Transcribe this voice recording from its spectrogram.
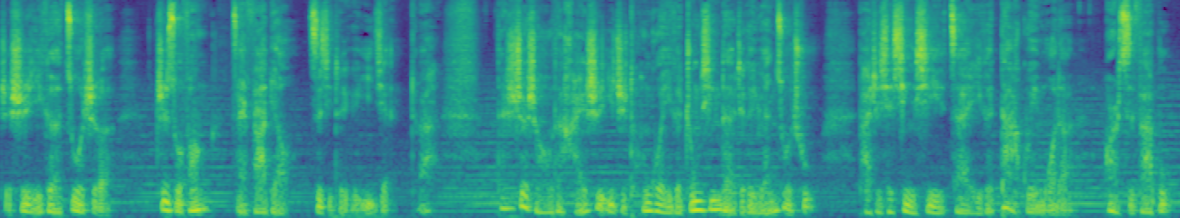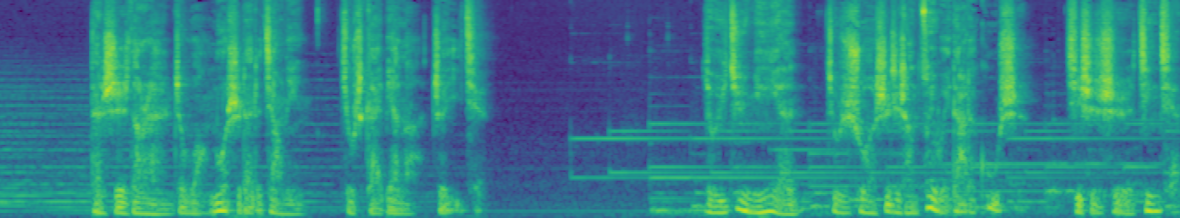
只是一个作者、制作方在发表自己的一个意见，对吧？但是这时候他还是一直通过一个中心的这个原作处，把这些信息在一个大规模的二次发布。但是当然，这网络时代的降临就是改变了这一切。有一句名言。就是说，世界上最伟大的故事，其实是金钱，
